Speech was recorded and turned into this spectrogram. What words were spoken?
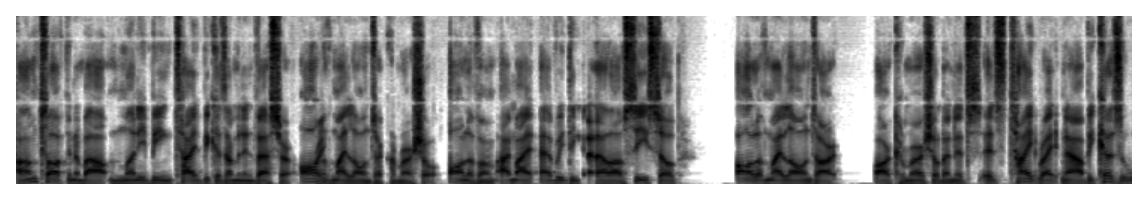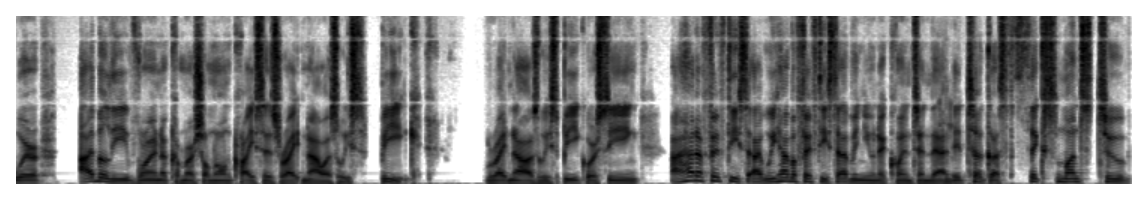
I'm talking about money being tight because I'm an investor. All of my loans are commercial. All of them. I buy everything at LLC, so all of my loans are are commercial, and it's it's tight right now because we're. I believe we're in a commercial loan crisis right now as we speak. Right now, as we speak, we're seeing. I had a 50. uh, We have a 57 unit, Quentin. That it took us six months to.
